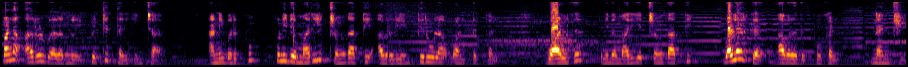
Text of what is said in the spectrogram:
பல அருள் வளங்களை பெற்றுத் தருகின்றார். அனைவருக்கும் புனித மரிய ட்ரங்காத்தி அவர்களின் திருவிழா வாழ்த்துக்கள். வாழ்க புனித மரியற்றங்காத்தி வளர்க அவரது புகழ். நன்றி.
